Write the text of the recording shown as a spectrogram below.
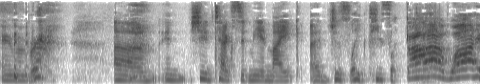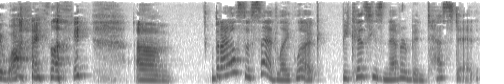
I remember. um, and she had texted me and Mike, and just like these, like, ah, why, why, like, um, but I also said, like, look, because he's never been tested,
